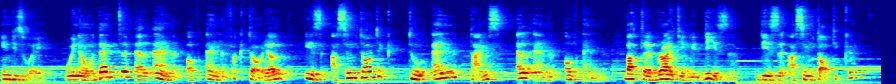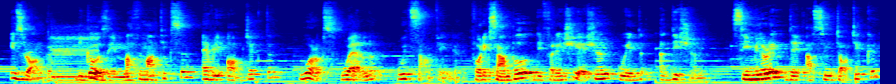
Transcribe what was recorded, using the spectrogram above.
in this way. We know that ln of n factorial is asymptotic to n times ln of n. But uh, writing this, this asymptotic, is wrong, because in mathematics every object works well with something. For example, differentiation with addition. Similarly, the asymptotic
